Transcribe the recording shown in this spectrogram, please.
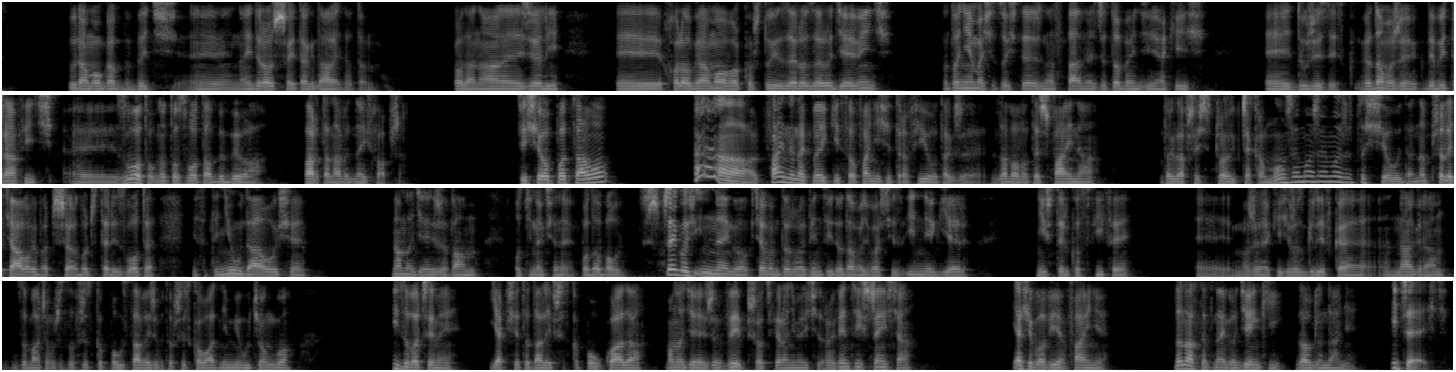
która mogłaby być e, najdroższa i tak dalej, to tam szkoda, no ale jeżeli e, hologramowa kosztuje 0,09, no to nie ma się coś też nastawiać, że to będzie jakiś e, duży zysk. Wiadomo, że gdyby trafić e, złotą, no to złota by była warta nawet najsłabsza. Czy się opłacało? Tak, fajne naklejki są, fajnie się trafiło, także zabawa też fajna. Tak zawsze człowiek czeka, może, może, może coś się uda. No przeleciało chyba 3 albo 4 złote. Niestety nie udało się. Mam nadzieję, że Wam odcinek się podobał z czegoś innego. Chciałbym trochę więcej dodawać właśnie z innych gier niż tylko z FIFA. Yy, Może jakieś rozgrywkę nagram. Zobaczę, muszę to wszystko poustawiać, żeby to wszystko ładnie mi uciągło. I zobaczymy, jak się to dalej wszystko poukłada. Mam nadzieję, że Wy przy otwieraniu mieliście trochę więcej szczęścia. Ja się bawiłem fajnie. Do następnego. Dzięki za oglądanie i cześć.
